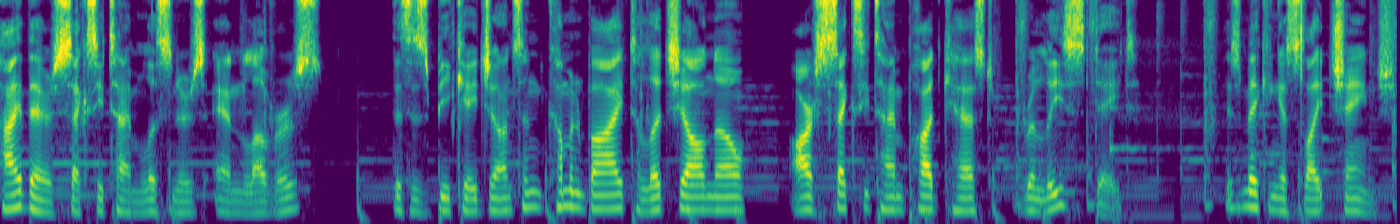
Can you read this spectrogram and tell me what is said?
Hi there, Sexy Time listeners and lovers. This is BK Johnsen coming by to let y'all know our Sexy Time podcast release date is making a slight change.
